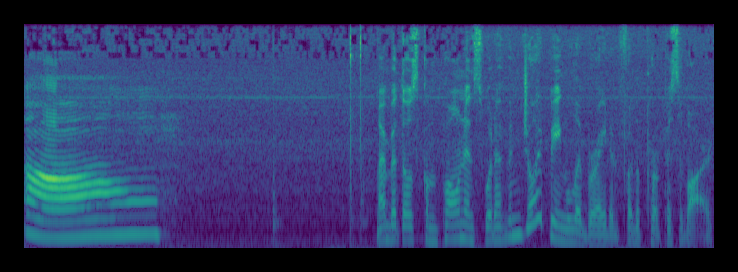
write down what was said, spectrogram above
Aww. I bet those components would have enjoyed being liberated for the purpose of art.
